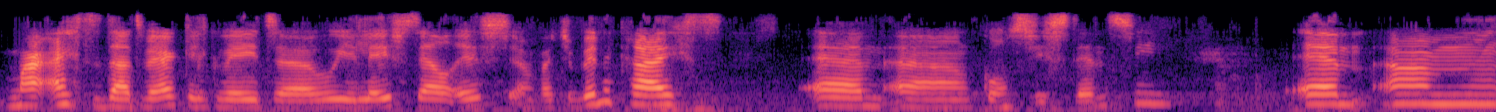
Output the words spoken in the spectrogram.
maar echt daadwerkelijk weten hoe je leefstijl is en wat je binnenkrijgt. En consistentie. En um,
